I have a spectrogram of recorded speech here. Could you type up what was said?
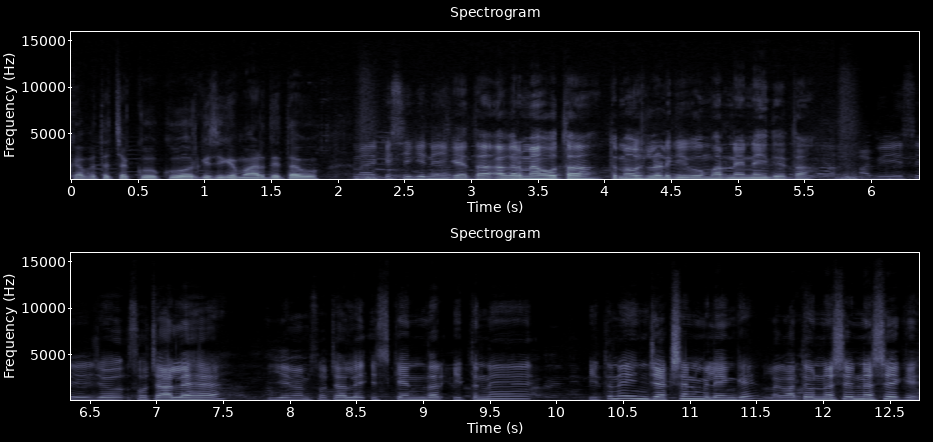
क्या पता चक्कू को और किसी के मार देता वो। मैं किसी की नहीं कहता। अगर मैं होता तो मैं उस लड़की को मरने नहीं देता। अभी इस जो शौचालय है ये मैम शौचालय इसके अंदर इतने इतने इंजेक्शन मिलेंगे लगाते हो नशे नशे के।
